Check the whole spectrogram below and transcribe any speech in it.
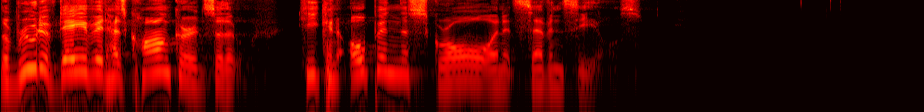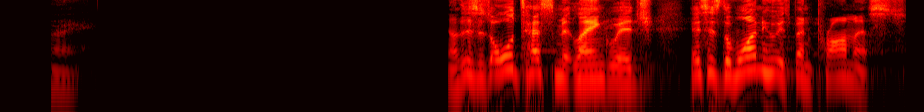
the root of David, has conquered so that he can open the scroll and its seven seals. All right. Now, this is Old Testament language. This is the one who has been promised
